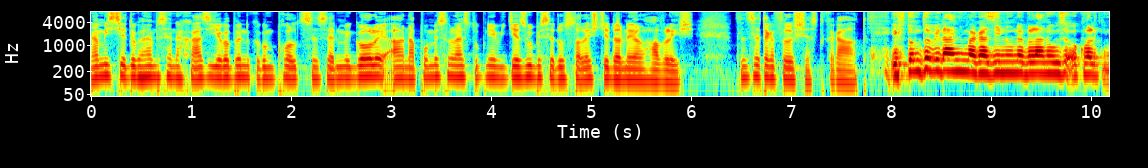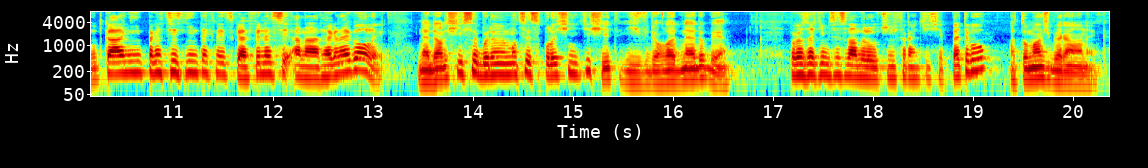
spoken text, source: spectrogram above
na místě druhém se nachází Robin Krumpholz se sedmi góly a na pomyslné stupně vítězů by se dostal ještě Daniel Havliš. Ten se trefil šestkrát. I v tomto vydání magazínu nebyla nouze o kvalitní utkání, precizní technické finesy a nádherné góly. Na další se budeme moci společně těšit již v dohledné době. Prozatím se s vámi loučí František Petru a Tomáš Beránek.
